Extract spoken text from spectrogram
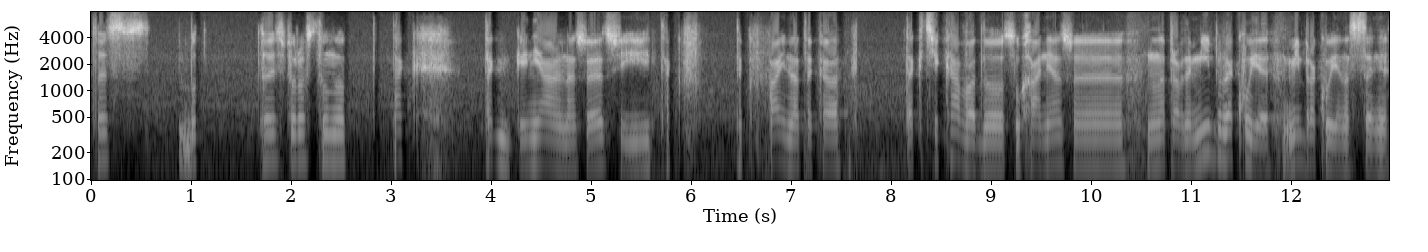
to, jest, bo to jest po prostu no tak tak genialna rzecz i tak, tak fajna, taka tak ciekawa do słuchania, że no naprawdę mi brakuje, mi brakuje na scenie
